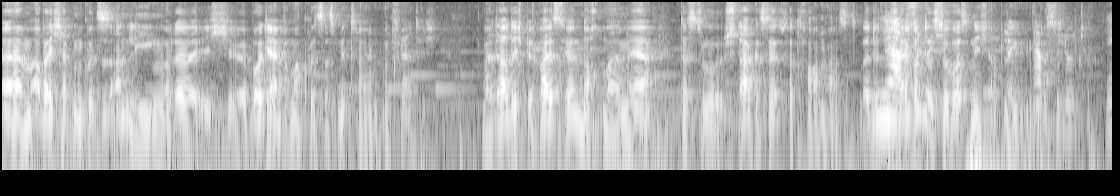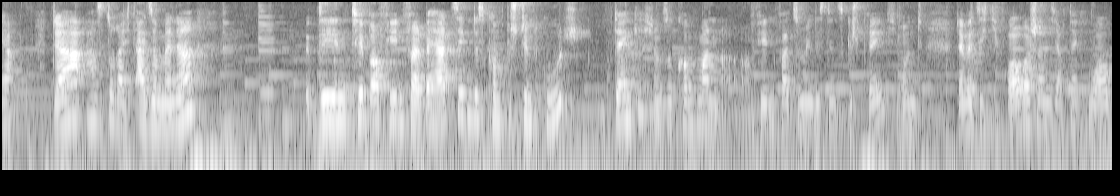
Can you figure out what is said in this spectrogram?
ähm, aber ich habe ein kurzes Anliegen oder ich äh, wollte dir einfach mal kurz was mitteilen und fertig. Weil dadurch beweist du ja noch mal mehr, dass du starkes Selbstvertrauen hast, weil du ja, dich absolut. einfach durch sowas nicht ablenken lässt. Absolut, ja. Da hast du recht. Also Männer, den Tipp auf jeden Fall beherzigen, das kommt bestimmt gut denke ich. Und so kommt man auf jeden Fall zumindest ins Gespräch. Und dann wird sich die Frau wahrscheinlich auch denken, wow,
